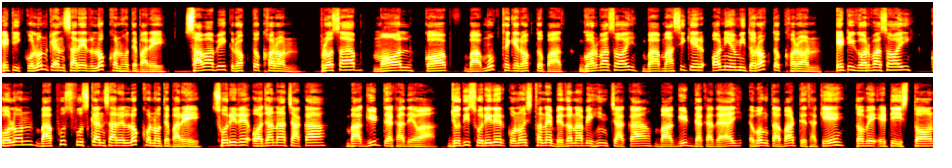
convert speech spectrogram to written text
এটি কোলন ক্যান্সারের লক্ষণ হতে পারে। স্বাভাবিক রক্তক্ষরণ, প্রসাব, মল, কফ বা মুখ থেকে রক্তপাত, গর্ভাশয় বা মাসিকের অনিয়মিত রক্তক্ষরণ, এটি গর্ভাশয়, কোলন বা ফুসফুস ক্যান্সারের লক্ষণ হতে পারে। শরীরে অজানা চাকা বা গিট দেখা দেওয়া। যদি শরীরের কোনো স্থানে বেদনাবিহীন চাকা বা গিট দেখা দেয় এবং তা বাড়তে থাকে, তবে এটি স্তন,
